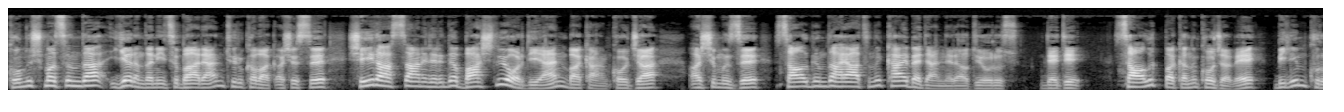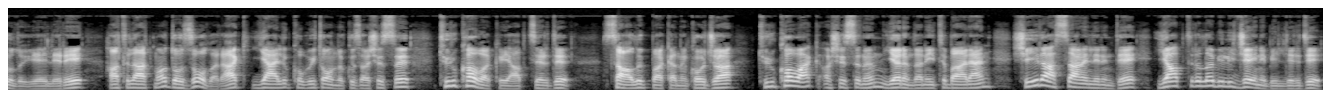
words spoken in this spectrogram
Konuşmasında yarından itibaren Türkavak aşısı şehir hastanelerinde başlıyor diyen Bakan Koca, aşımızı salgında hayatını kaybedenlere adıyoruz, dedi. Sağlık Bakanı Koca ve Bilim Kurulu üyeleri hatırlatma dozu olarak yerli COVID-19 aşısı Türkovak'ı yaptırdı. Sağlık Bakanı Koca, Türkovak aşısının yarından itibaren şehir hastanelerinde yaptırılabileceğini bildirdi.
